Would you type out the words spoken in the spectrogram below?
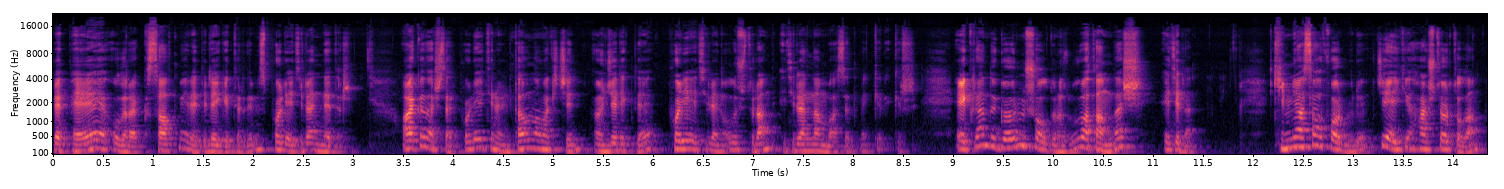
ve PE olarak kısaltma ile dile getirdiğimiz polietilen nedir? Arkadaşlar polietileni tanımlamak için öncelikle polietileni oluşturan etilenden bahsetmek gerekir. Ekranda görmüş olduğunuz bu vatandaş etilen. Kimyasal formülü C2H4 olan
